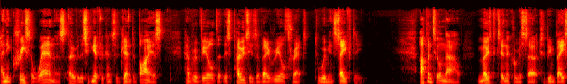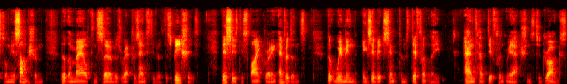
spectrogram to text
and increased awareness over the significance of gender bias have revealed that this poses a very real threat to women's safety. Up until now, most clinical research has been based on the assumption that the male can serve as representative of the species. This is despite growing evidence that women exhibit symptoms differently and have different reactions to drugs.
